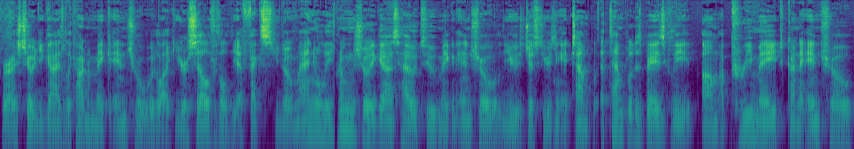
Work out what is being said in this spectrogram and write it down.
where I showed you guys like how to make intro with like yourself with all the effects you know manually. But I'm going to show you guys how to make an intro use, just using a template. A template is basically um, a pre-made kind of intro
